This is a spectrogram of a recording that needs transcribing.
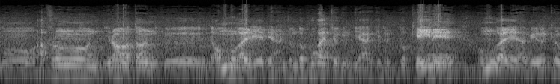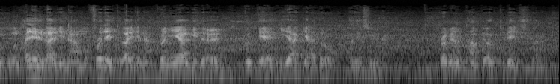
뭐 앞으로는 이런 어떤 그 업무 관리에 대한 좀 더 포괄적인 이야기들 또 개인의 업무 관리하기 위해서는 결국은 할 일 관리나 뭐 프로젝트 관리나 그런 이야기들 함께 이야기하도록 하겠습니다. 그러면 다음 편 기대해 주시기 바랍니다.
